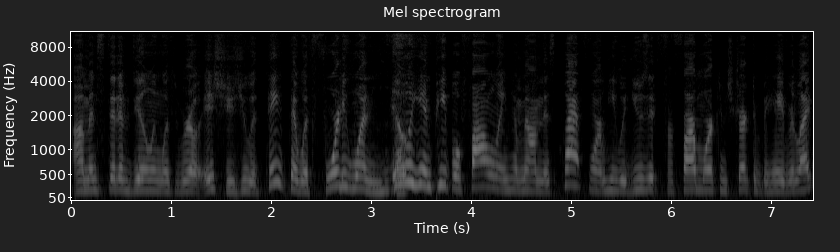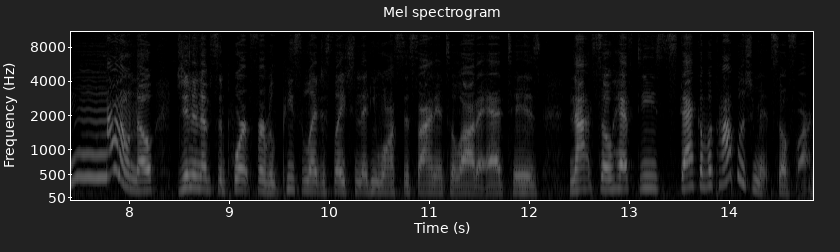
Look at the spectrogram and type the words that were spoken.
Um, instead of dealing with real issues, you would think that with 41 million people following him on this platform, he would use it for far more constructive behavior, like, mm, I don't know, ginning up support for a piece of legislation that he wants to sign into law to add to his not so hefty stack of accomplishments so far.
